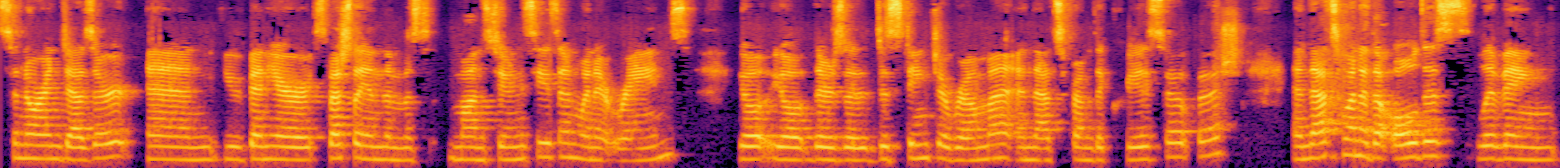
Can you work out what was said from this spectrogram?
Sonoran Desert and you've been here, especially in the monsoon season when it rains, you'll, you'll, there's a distinct aroma and that's from the creosote bush. And that's one of the oldest living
